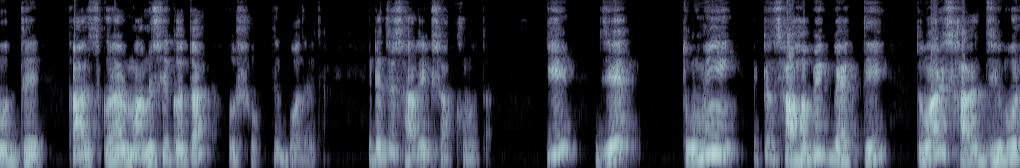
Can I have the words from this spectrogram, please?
মধ্যে কাজ করার মানসিকতা ও শক্তি বজায় থাকে। এটা হচ্ছে শারীরিক সক্ষমতা। কি? যে তুমি একটা স্বাভাবিক ব্যক্তি, তোমার জীবন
